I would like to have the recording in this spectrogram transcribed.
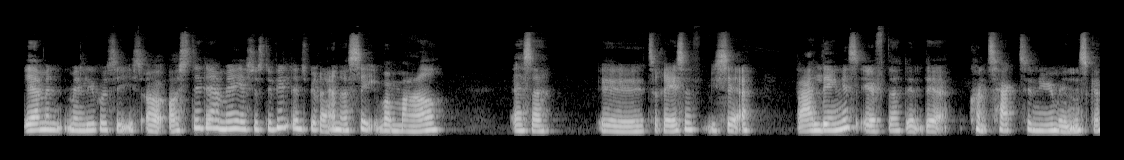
Ja, men, men lige præcis. Og også det der med, jeg synes, det er vildt inspirerende at se, hvor meget, altså, øh, Teresa, vi ser, bare længes efter den der kontakt til nye mennesker.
